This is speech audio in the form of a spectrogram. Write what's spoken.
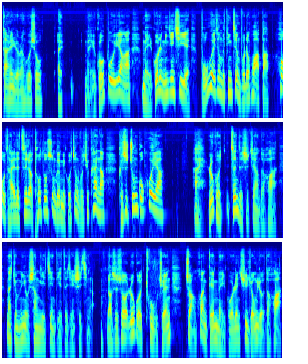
当然有人会说：“哎，美国不一样啊，美国的民间企业不会这么听政府的话，把后台的资料偷偷送给美国政府去看呢。可是中国会啊！哎，如果真的是这样的话，那就没有商业间谍这件事情了。老实说，如果股权转换给美国人去拥有的话，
